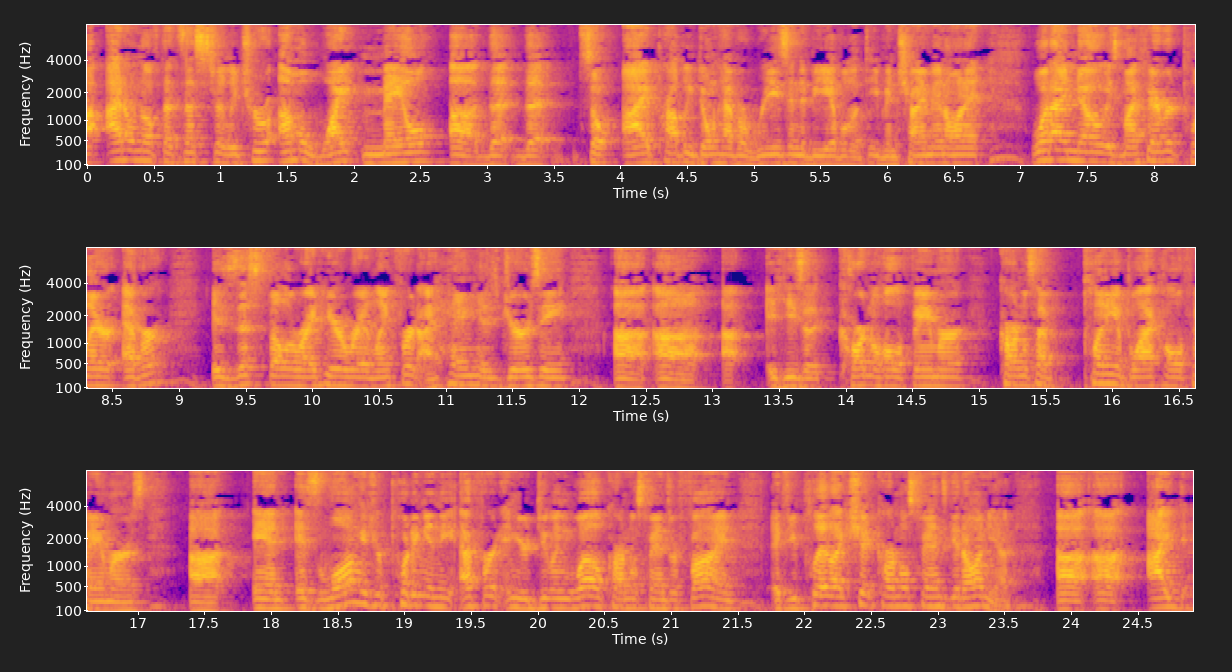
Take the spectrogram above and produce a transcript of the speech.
I, I don't know if that's necessarily true. I'm a white male, uh, the the so I probably don't have a reason to be able to even chime in on it. What I know is my favorite player ever is this fellow right here, Ray Lankford. I hang his jersey. Uh, uh, uh, he's a Cardinal Hall of Famer. Cardinals have plenty of black Hall of Famers. Uh, and as long as you're putting in the effort and you're doing well, Cardinals fans are fine. If you play like shit, Cardinals fans get on you. Uh, uh, I,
